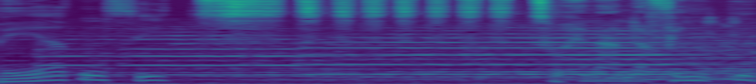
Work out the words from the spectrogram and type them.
Werden sie zueinander finden.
